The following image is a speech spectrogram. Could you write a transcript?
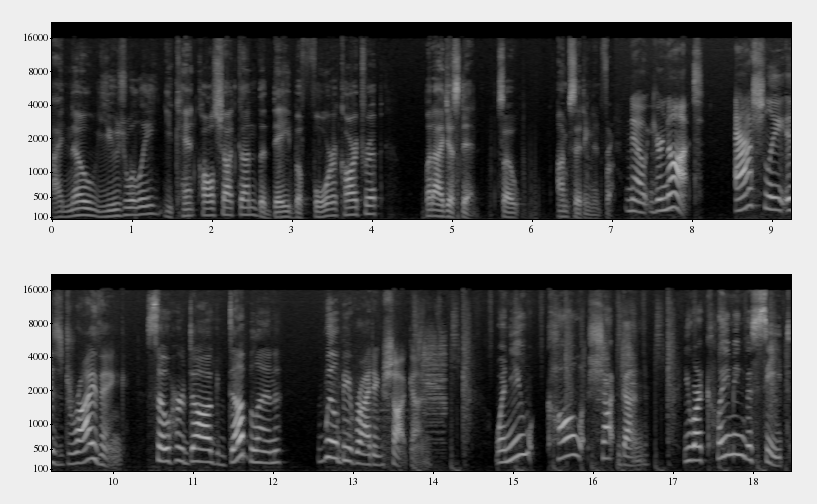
I know usually you can't call shotgun the day before a car trip, but I just did. So I'm sitting in front. No, you're not. Ashley is driving, so her dog Dublin will be riding shotgun. When you call shotgun, you are claiming the seat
